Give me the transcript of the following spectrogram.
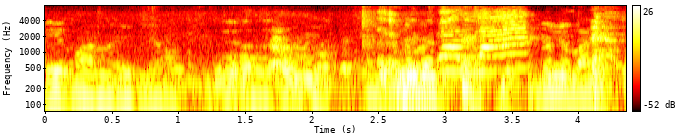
एक बार, एक ले दोनों बार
